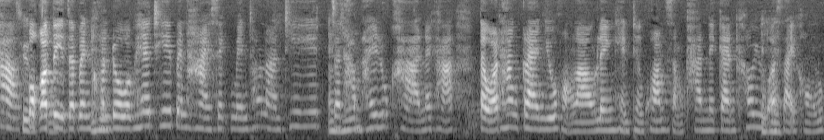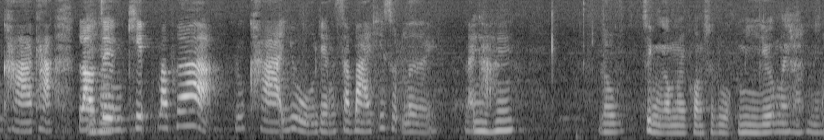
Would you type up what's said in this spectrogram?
ค่ะที่ปกติจะเป็นอือคฮึอนโดประเภทที่เป็นไฮเซกเมนต์เท่านั้นที่จะอือฮึทำให้ลูกค้านะคะ แต่ว่าทางแกรนยูของเราเล็งเห็นถึงความสำคัญในการเข้าอยู่อือฮึอาศัยของลูกค้าค่ะ เราอือฮึจึงคิดมาเพื่อลูกค้าอยู่อย่างสบายที่สุดเลยนะคะอือฮึแล้วสิ่งอำนวยความสะดวกมีเยอะไหมคะนี่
